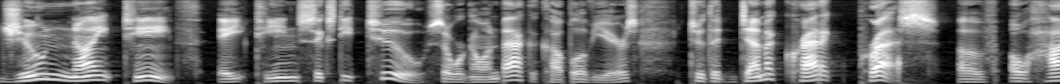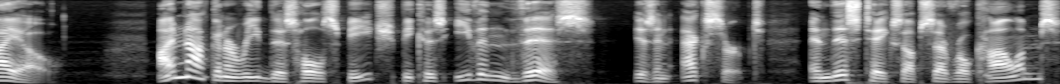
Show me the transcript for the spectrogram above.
June 19th, 1862. So we're going back a couple of years to the Democratic Press of Ohio. I'm not going to read this whole speech because even this is an excerpt, and this takes up several columns.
